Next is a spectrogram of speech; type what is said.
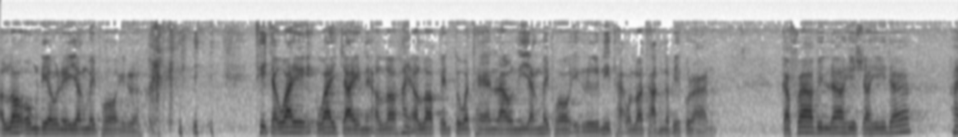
อัลลอฮ์องเดียวเนี่ยยังไม่พออีกเหรอ ที่จะไว้ไว้ใจในอัลลอฮ์ให้อัลลอฮ์เป็นตัวแทนเรานี่ยังไม่พออีกหรือนี่ถามอัลลอฮ์ถามกับพีกุรอานكفى بالله شهيداให้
